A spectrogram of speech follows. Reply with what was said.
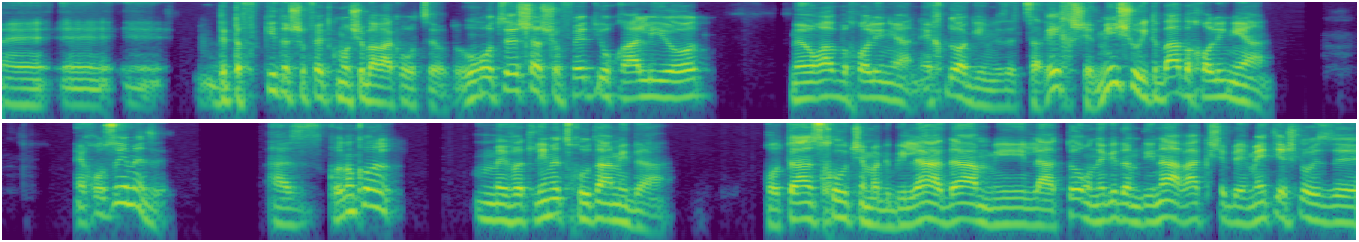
אה, אה, אה, בתפקיד השופט כמו שברק רוצה אותו. הוא רוצה שהשופט יוכל להיות מעורב בכל עניין. איך דואגים לזה? צריך שמישהו יתבע בכל עניין. איך עושים את זה? אז קודם כל, מבטלים את זכות העמידה. אותה זכות שמגבילה אדם מלעתור נגד המדינה רק כשבאמת יש לו איזה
